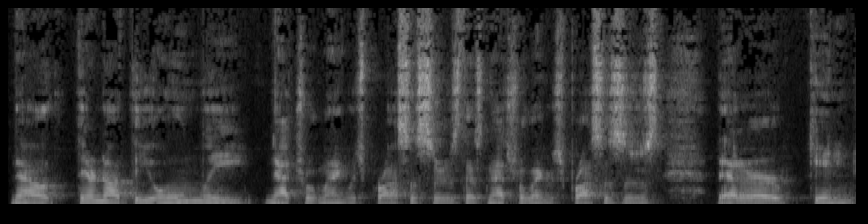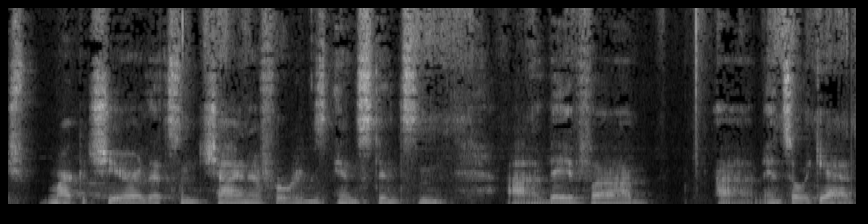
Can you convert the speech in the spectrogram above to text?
Now, they're not the only natural language processors. There's natural language processors that are gaining market share. That's in China, for instance, and uh, they've um, uh, and so again,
